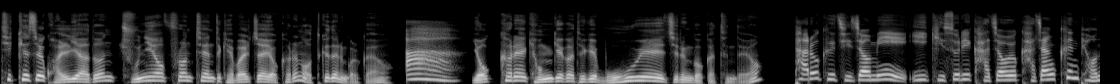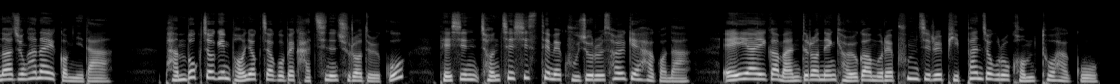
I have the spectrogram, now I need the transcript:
티켓을 관리하던 주니어 프론트엔드 개발자의 역할은 어떻게 되는 걸까요? 아, 역할의 경계가 되게 모호해지는 것 같은데요? 바로 그 지점이 이 기술이 가져올 가장 큰 변화 중 하나일 겁니다. 반복적인 번역 작업의 가치는 줄어들고 대신 전체 시스템의 구조를 설계하거나 AI가 만들어낸 결과물의 품질을 비판적으로 검토하고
